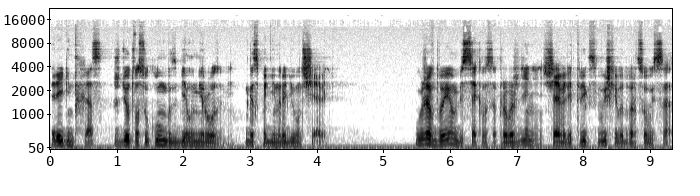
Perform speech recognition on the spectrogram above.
«Регент Хас ждет вас у клумбы с белыми розами, господин Родион Щавель». Уже вдвоем, без всякого сопровождения, Щавель и Трикс вышли во дворцовый сад.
